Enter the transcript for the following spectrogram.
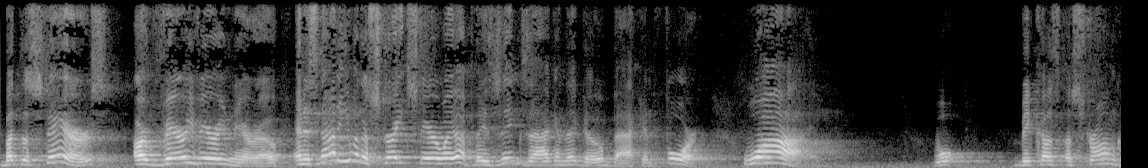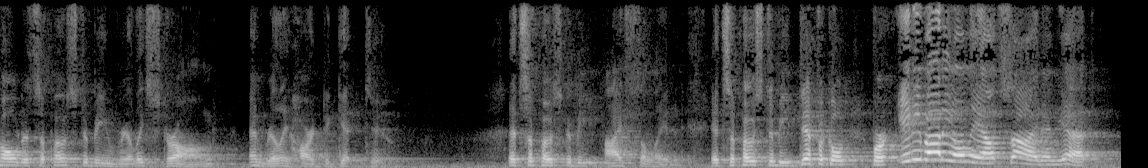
But the stairs are very, very narrow, and it's not even a straight stairway up. They zigzag and they go back and forth. Why? Well, because a stronghold is supposed to be really strong and really hard to get to. It's supposed to be isolated. It's supposed to be difficult for anybody on the outside, and yet,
